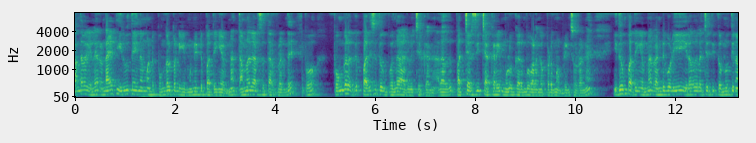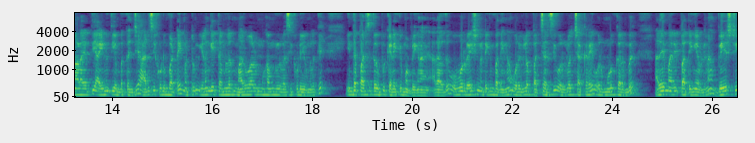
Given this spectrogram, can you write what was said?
அந்த வகையில் ரெண்டாயிரத்தி இருபத்தைந்தாம் ஆண்டு பொங்கல் பண்டிகை முன்னிட்டு பார்த்தீங்க அப்படின்னா தமிழக அரசு தரப்புலேருந்து இப்போது பொங்கலுக்கு பரிசு தொகுப்பு வந்து அறிவிச்சிருக்காங்க. அதாவது பச்சரிசி சர்க்கரை முழு கரும்பு வழங்கப்படும் அப்படின்னு சொல்கிறாங்க இதுவும் பார்த்தீங்க அப்படின்னா ரெண்டு கோடியே இருபது லட்சத்தி தொண்ணூற்றி நாலாயிரத்தி ஐநூற்றி எண்பத்தஞ்சு அரிசி குடும்ப அட்டை மற்றும் இலங்கை தமிழர் மறுவாழ் முகாம்கள் வசிக்கக்கூடியவங்களுக்கு இந்த பரிசு தொகுப்பு கிடைக்கும் அப்படிங்கிறாங்க. அதாவது ஒவ்வொரு ரேஷன் அட்டைக்கும் பார்த்தீங்கன்னா ஒரு கிலோ பச்சரிசி ஒரு கிலோ சர்க்கரை ஒரு முழு கரும்பு. அதே மாதிரி பார்த்தீங்க அப்படின்னா வேஷ்டி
